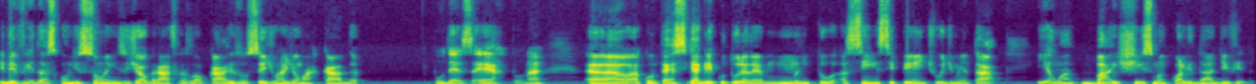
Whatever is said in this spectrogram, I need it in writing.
E devido às condições geográficas locais, ou seja, uma região marcada por deserto, né? Uh, acontece que a agricultura é muito assim incipiente, rudimentar e é uma baixíssima qualidade de vida.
